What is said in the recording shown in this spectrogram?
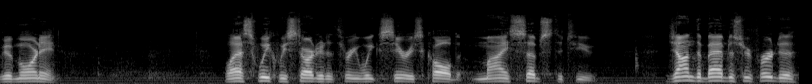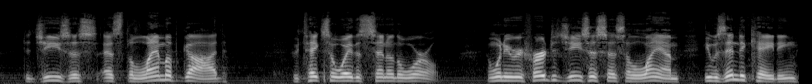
Good morning. Last week we started a three week series called My Substitute. John the Baptist referred to, to Jesus as the Lamb of God who takes away the sin of the world. And when he referred to Jesus as a lamb, he was indicating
